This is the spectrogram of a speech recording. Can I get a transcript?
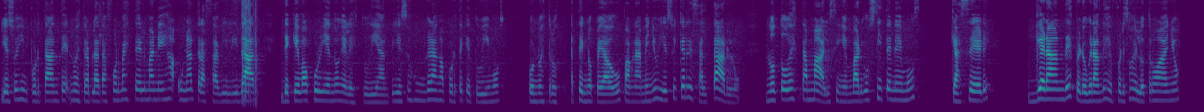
y eso es importante. Nuestra plataforma Estel maneja una trazabilidad de qué va ocurriendo en el estudiante, y eso es un gran aporte que tuvimos con nuestros tecnopedagogos panameños, y eso hay que resaltarlo no todo está mal, sin embargo sí tenemos que hacer grandes, pero grandes esfuerzos el otro año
